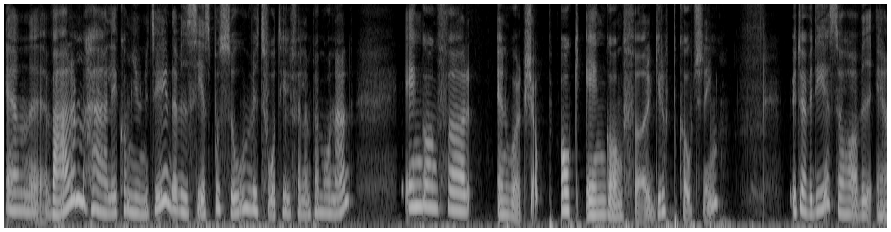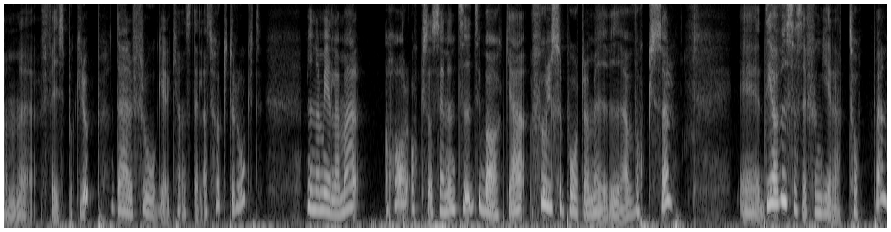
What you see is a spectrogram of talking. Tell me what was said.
En eh, varm, härlig community där vi ses på Zoom vid två tillfällen per månad. En gång för en workshop och en gång för gruppcoachning. Utöver det så har vi en eh, Facebookgrupp där frågor kan ställas högt och lågt. Mina medlemmar har också sedan en tid tillbaka full support av mig via Voxer. Eh, det har visat sig fungera toppen.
